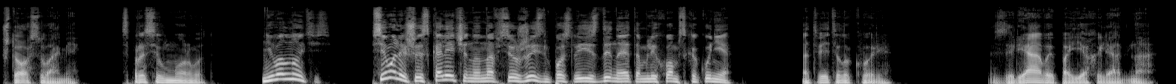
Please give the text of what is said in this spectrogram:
«Что с вами?» — спросил Морвуд. «Не волнуйтесь, всего лишь искалечена на всю жизнь после езды на этом лихом скакуне», — ответила Кори. «Зря вы поехали одна».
